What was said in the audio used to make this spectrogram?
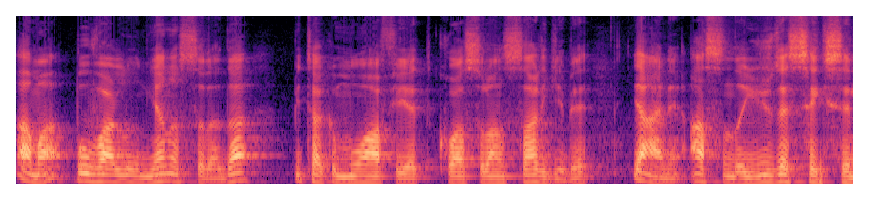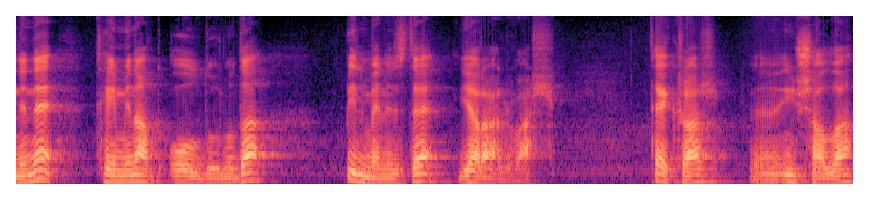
Ama bu varlığın yanı sıra da bir takım muafiyet, koasuranslar gibi yani aslında %80'ine teminat olduğunu da bilmenizde yarar var. Tekrar e, inşallah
